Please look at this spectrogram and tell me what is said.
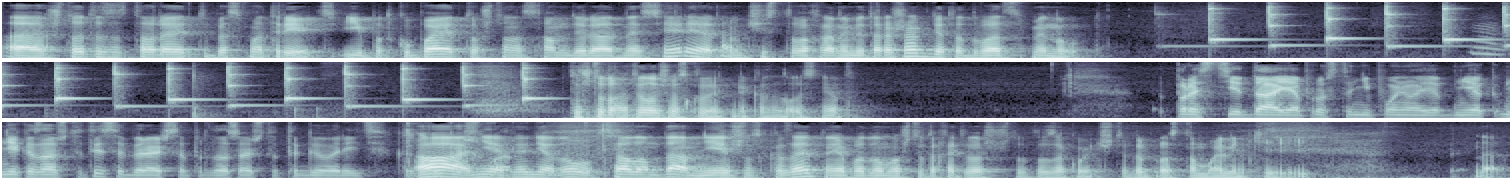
э, что это заставляет тебя смотреть. И подкупает то, что на самом деле одна серия, там чистого хронометража где-то 20 минут. Ты что-то хотел еще сказать, мне казалось, нет? Прости, да, я просто не понял. Я, мне, мне казалось, что ты собираешься продолжать что-то говорить. А, нет, нет, нет, ну в целом, да, мне еще сказать, но я подумал, что ты хотел что-то закончить. Это просто маленький... Да.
